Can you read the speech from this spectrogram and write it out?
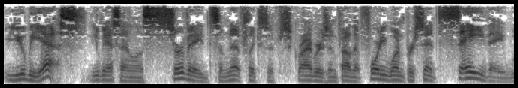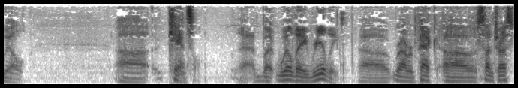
UBS, UBS analysts surveyed some Netflix subscribers and found that forty one percent say they will uh, cancel, uh, but will they really? Uh, Robert Peck, uh, SunTrust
